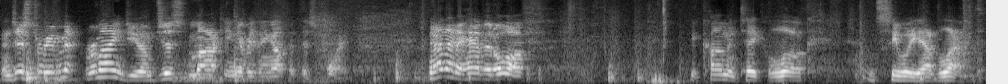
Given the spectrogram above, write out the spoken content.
And just to rem remind you, I'm just mocking everything up at this point. Now that I have it off, you come and take a look and see what you have left.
